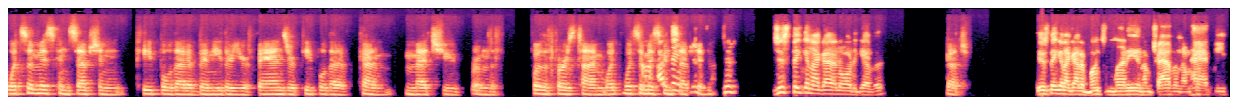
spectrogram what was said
what's a misconception people that have been either your fans or people that have kind of met you from the for the first time? What what's a misconception? just, just thinking I got it all together. Gotcha. Just thinking I got a bunch of money and I'm traveling, I'm happy.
